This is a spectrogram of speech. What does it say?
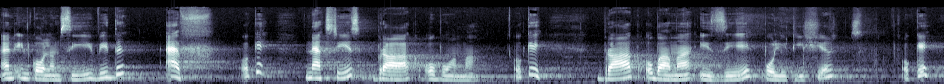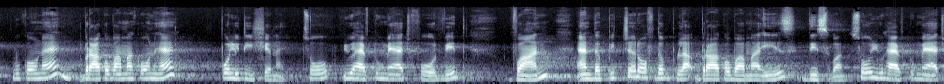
and in column C with F. Okay. Next is Barack Obama. okay Barack Obama is a politician okay वो कौन है Barack Obama कौन है politician है so you have to match 4 with 1 and the picture of the Barack Obama is this one so you have to match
